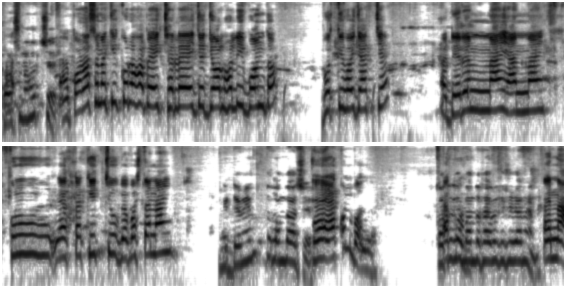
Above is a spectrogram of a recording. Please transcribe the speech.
পড়াশোনা হচ্ছে? পড়াশোনা কি করে হবে? এই ছেলে এই যে জল হলেই বন্ধ ভর্তি হয়ে যাচ্ছে। আর ড্রেন নাই আর নাই কোনো একটা কিচ্ছু ব্যবস্থা নাই। মিড ডে মিল তো বন্ধ আছে? হ্যাঁ এখন বন্ধ। কতদিন বন্ধ থাকবে কিছু জানেন? না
